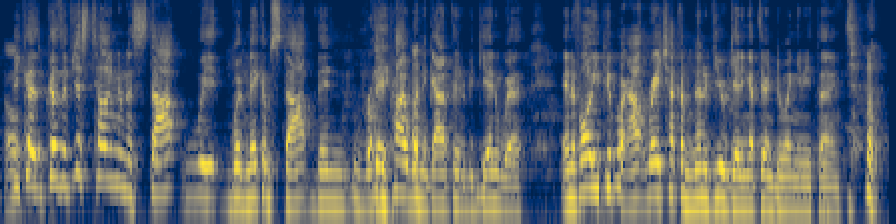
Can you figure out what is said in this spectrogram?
Oh. Because because if just telling them to stop we would make them stop, then they probably wouldn't have got up there to begin with. And if all you people are outraged, how come none of you are getting up there and doing anything?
